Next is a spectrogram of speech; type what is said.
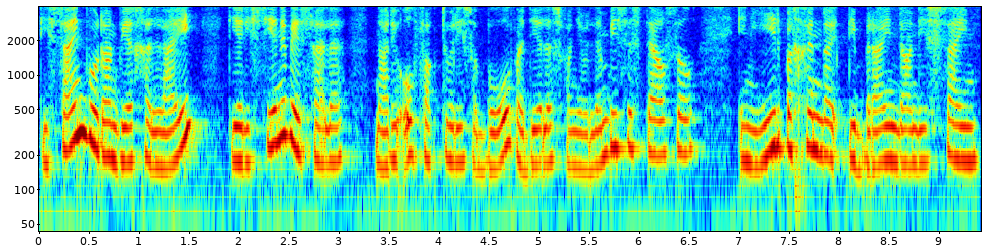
Die sein word dan weer gelei deur die senuweeselle na die olfaktoriese bol wat deel is van jou limbiese stelsel en hier begin die brein dan die sein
